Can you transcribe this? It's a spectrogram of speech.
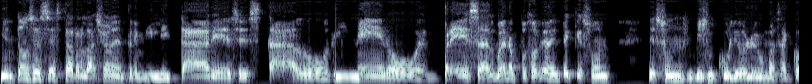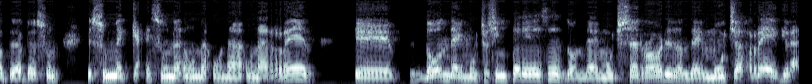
Y entonces esta relación entre militares, Estado, dinero, empresas, bueno, pues obviamente que es un, es un vínculo, yo un masacote, pero es, un, es, un es una, una, una, red eh, donde hay muchos intereses, donde hay muchos errores, donde hay muchas reglas,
